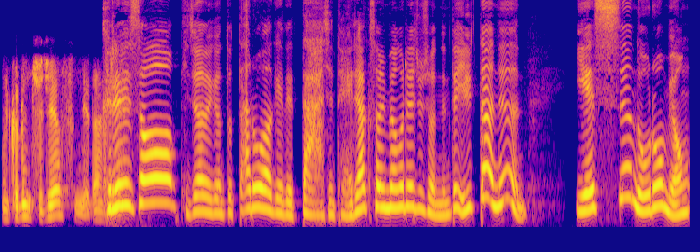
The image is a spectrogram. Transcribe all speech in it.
네. 그런 주제였습니다. 그래서 기자회견 또 따로 하게 됐다. 지금 대략 설명을 해주셨는데 일단은 yes no로 명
